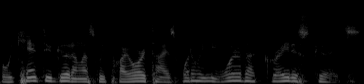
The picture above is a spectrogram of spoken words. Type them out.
But we can't do good unless we prioritize. What do we mean? What are the greatest goods?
